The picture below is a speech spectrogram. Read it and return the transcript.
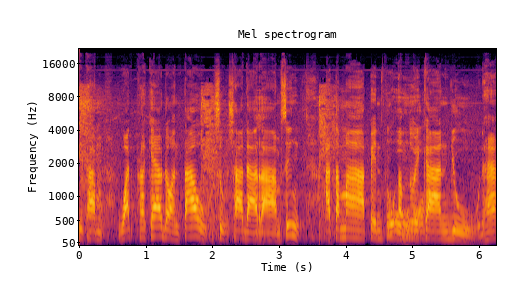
ติธรรม วัดพระแก้วดอนเต้าสุชาดาราม ซึ่งอาตมาเป็นผู้โอ้โหอำนวยการอยู่นะฮะ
